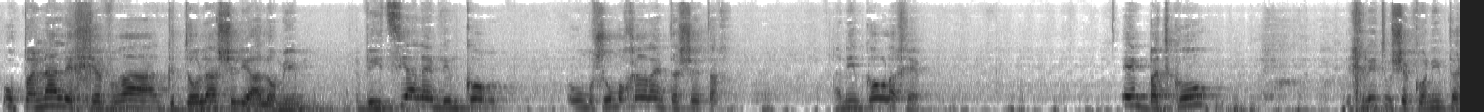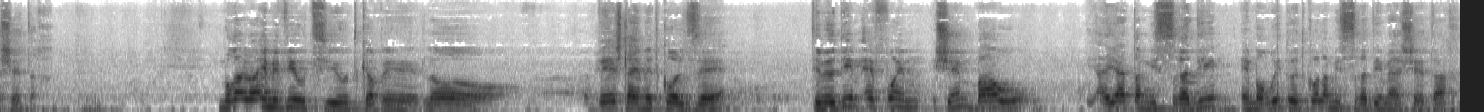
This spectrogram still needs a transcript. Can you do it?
הוא פנה לחברה גדולה של יהלומים והציע להם למכור, שהוא מוכר להם את השטח. אני אמכור לכם. הם בדקו, החליטו שקונים את השטח. מורה, לא, הם הביאו ציוד כבד, לא... ויש להם את כל זה. אתם יודעים איפה הם, כשהם באו, היה את המשרדים, הם הורידו את כל המשרדים מהשטח,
